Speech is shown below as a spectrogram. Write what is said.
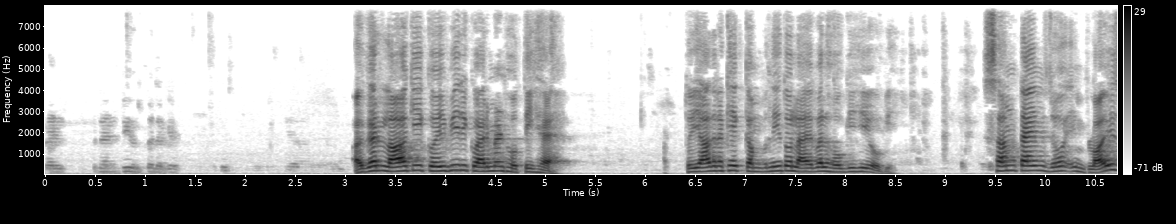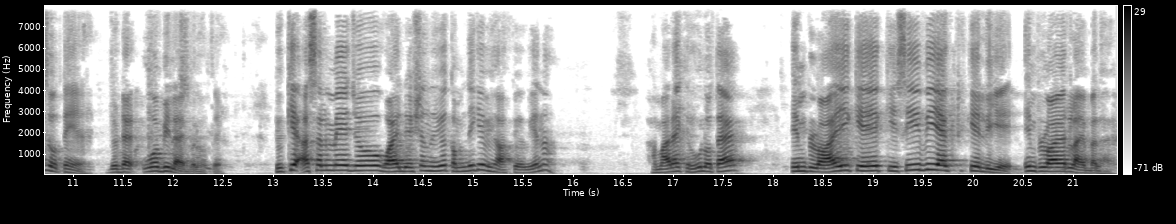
पेनल्टी उस पर लगे। अगर लॉ की कोई भी रिक्वायरमेंट होती है तो याद रखें कंपनी तो लाइबल होगी ही होगी। समटाइम्स जो एम्प्लॉयज़ होते हैं जो वो भी लाइबल होते हैं। क्योंकि असल में जो वायलेशन हुई है कंपनी के बिहाफ पे हुई है ना। हमारा एक रूल होता है एम्प्लॉय के किसी भी एक्ट के लिए एम्प्लॉयर लाइबल है।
